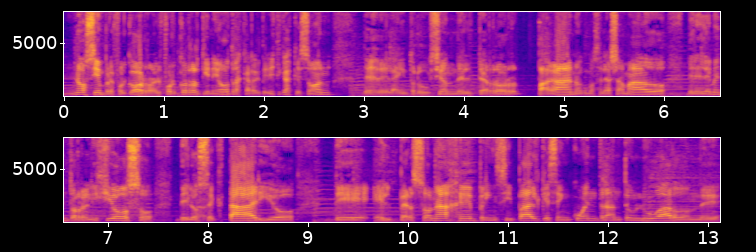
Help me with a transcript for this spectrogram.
no siempre es folk horror. El folk horror tiene otras características que son desde la introducción del terror pagano, como se le ha llamado, del elemento religioso, de lo sectario, del el personaje principal que se encuentra ante un lugar donde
